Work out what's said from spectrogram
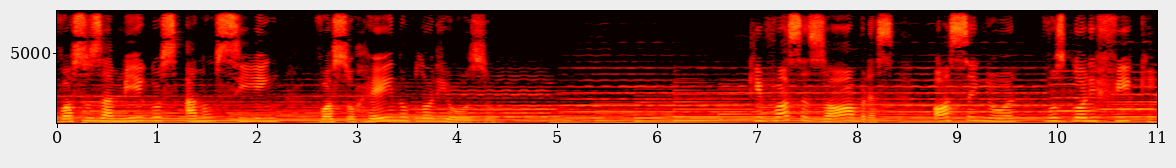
vossos amigos anunciem vosso reino glorioso. Que vossas obras, ó Senhor, vos glorifiquem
